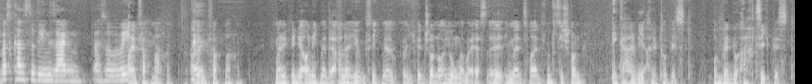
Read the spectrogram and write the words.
Was kannst du denen sagen? Also, Einfach machen. Einfach machen. Ich meine, ich bin ja auch nicht mehr der Allerjüngste. Ich, mehr, ich bin schon noch jung, aber erst äh, immerhin 52 schon. Egal wie alt du bist. Und wenn du 80 bist,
